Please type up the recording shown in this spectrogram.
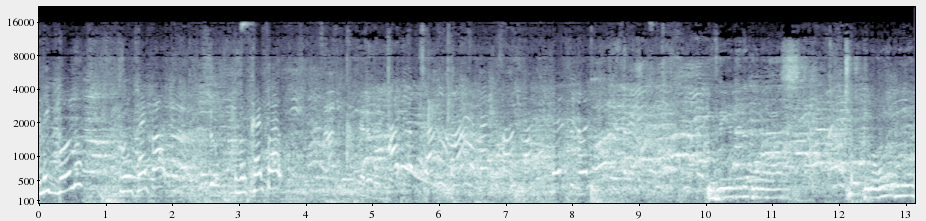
Han ikke vundet. Så var det tre fald. Så var det tre fald. Vi fik en vinder på Lars. To, det var røde bud.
